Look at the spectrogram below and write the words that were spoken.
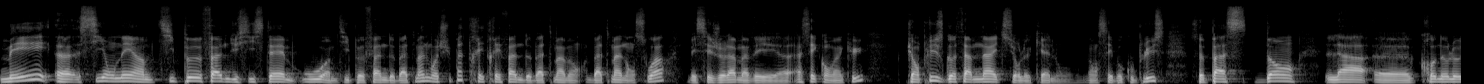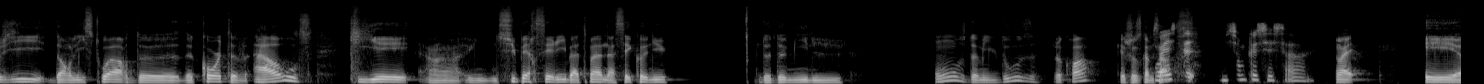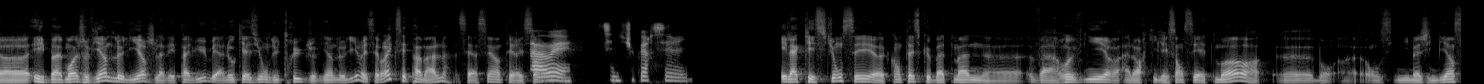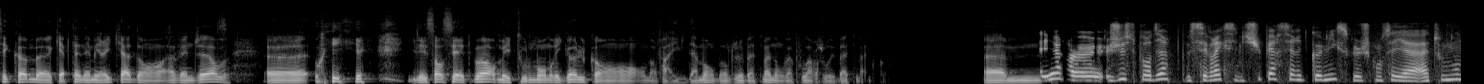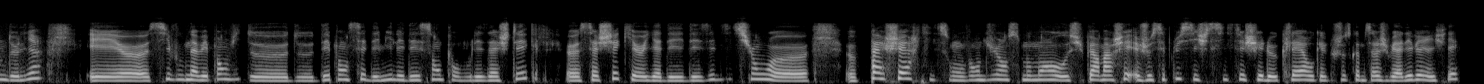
Mais euh, si on est un petit peu fan du système ou un petit peu fan de Batman, moi je suis pas très très fan de Batman en, Batman en soi, mais ces jeux-là m'avaient assez convaincu. Puis en plus, Gotham Knight, sur lequel on en sait beaucoup plus, se passe dans la chronologie, dans l'histoire de The Court of Owls, qui est une super série Batman assez connue de 2000. 2011, 2012, je crois, quelque chose comme ça. Oui, il me semble que c'est ça. Ouais. Et, euh, et bah, moi, je viens de le lire, je ne l'avais pas lu, mais à l'occasion du truc, je viens de le lire, et c'est vrai que c'est pas mal, c'est assez intéressant. Ah ouais, c'est une super série. Et la question, c'est euh, quand est-ce que Batman euh, va revenir alors qu'il est censé être mort? Bon, on s'imagine bien, c'est comme Captain America dans Avengers. oui, il est censé être mort, mais tout le monde rigole quand. Enfin, évidemment, dans le jeu Batman, on va pouvoir jouer Batman. Quoi. Euh, D'ailleurs, euh, juste pour dire, c'est vrai que c'est une super série de comics que je conseille à, tout le monde de lire. Et euh, si vous n'avez pas envie de, dépenser des 1000 et des 100 pour vous les acheter, sachez qu'il y a des, éditions pas chères qui sont vendues en ce moment au supermarché. Je ne sais plus si, c'est chez Leclerc ou quelque chose comme ça, je vais aller vérifier.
